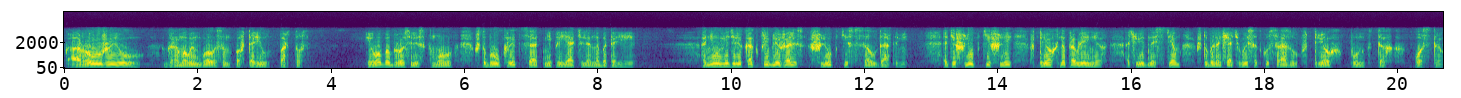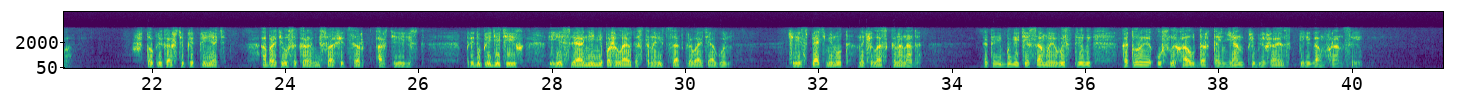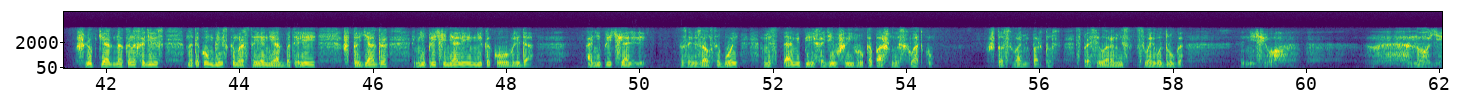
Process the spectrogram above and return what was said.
«К оружию!» — громовым голосом повторил Портос. И оба бросились к молу, чтобы укрыться от неприятеля на батарее. Они увидели, как приближались шлюпки с солдатами. Эти шлюпки шли в трех направлениях, очевидно, с тем, чтобы начать высадку сразу в трех пунктах острова. «Что прикажете предпринять?» обратился к Арамису офицер-артиллерист. «Предупредите их, если они не пожелают остановиться, открывайте огонь». Через пять минут началась канонада. Это и были те самые выстрелы, которые услыхал Д'Артаньян, приближаясь к берегам Франции. Шлюпки, однако, находились на таком близком расстоянии от батареи, что ядра не причиняли им никакого вреда. Они причалили завязался бой, местами переходивший в рукопашную схватку. «Что с вами, Портос?» — спросил Арамис своего друга. «Ничего. Ноги.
